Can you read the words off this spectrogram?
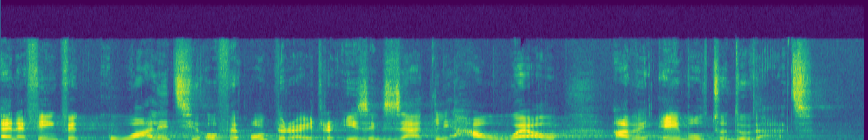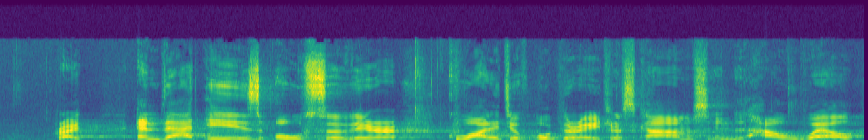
And I think the quality of an operator is exactly how well are they able to do that, right? And that is also where quality of operators comes in how well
